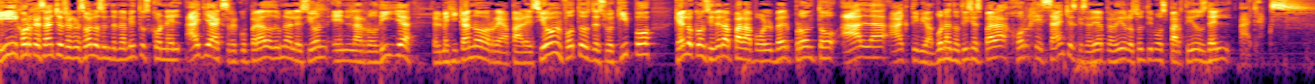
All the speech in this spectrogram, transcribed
Y Jorge Sánchez regresó a los entrenamientos con el Ajax, recuperado de una lesión en la rodilla. El mexicano reapareció en fotos de su equipo, que lo considera para volver pronto a la actividad. Buenas noticias para Jorge Sánchez, que se había perdido los últimos partidos del Ajax.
